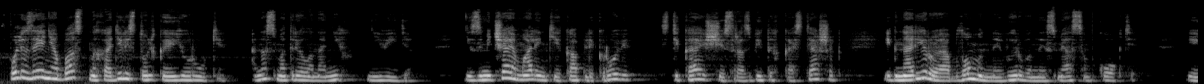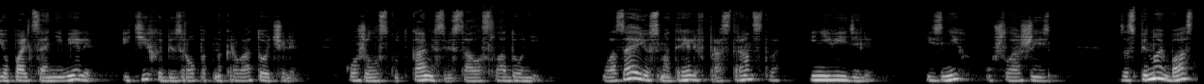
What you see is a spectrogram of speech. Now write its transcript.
В поле зрения Баст находились только ее руки. Она смотрела на них, не видя, не замечая маленькие капли крови, стекающие с разбитых костяшек игнорируя обломанные, вырванные с мясом когти. Ее пальцы онемели и тихо, безропотно кровоточили. Кожа лоскутками свисала с ладоней. Глаза ее смотрели в пространство и не видели. Из них ушла жизнь. За спиной Баст,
